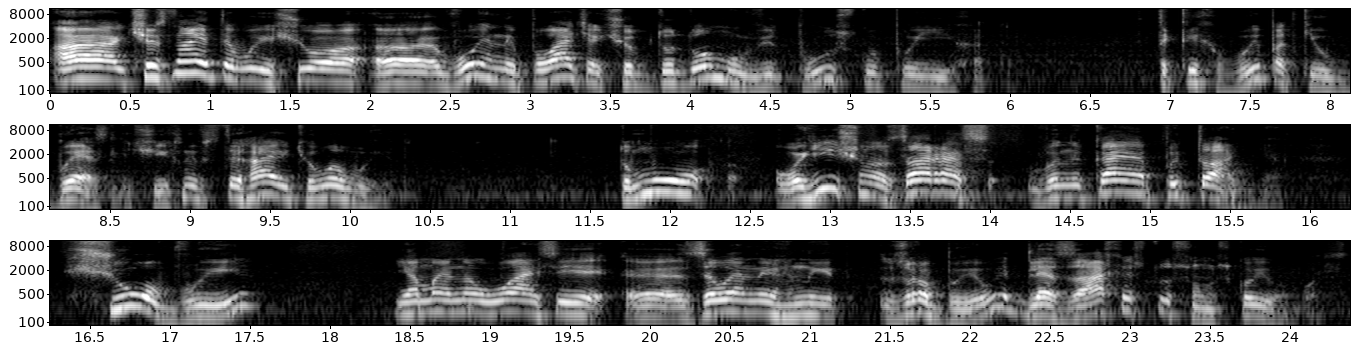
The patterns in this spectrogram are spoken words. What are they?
А чи знаєте ви, що е, воїни платять, щоб додому в відпустку поїхати? Таких випадків безліч, їх не встигають ловити. Тому логічно зараз виникає питання, що ви, я маю на увазі е, зелений гнит, зробили для захисту Сумської області.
